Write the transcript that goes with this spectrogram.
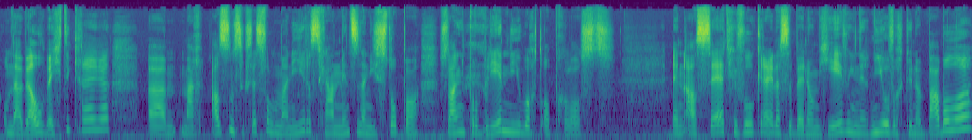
om dat wel weg te krijgen. Ehm, maar als het een succesvolle manier is, gaan mensen dat niet stoppen, zolang het probleem niet wordt opgelost. En als zij het gevoel krijgen dat ze bij de omgeving er niet over kunnen babbelen,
